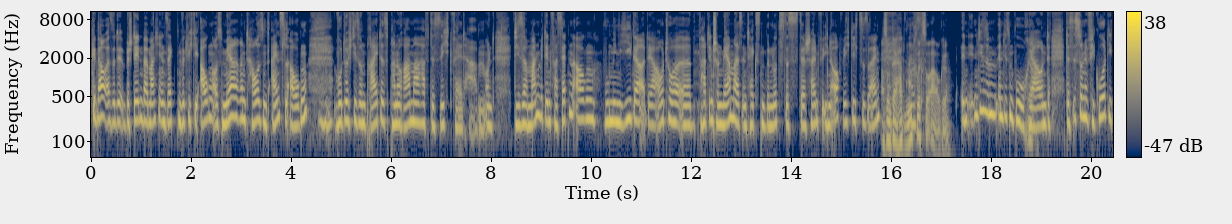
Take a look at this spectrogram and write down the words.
Genau, also bestehen bei manchen Insekten wirklich die Augen aus mehreren tausend Einzelaugen, mhm. wodurch die so ein breites, panoramahaftes Sichtfeld haben. Und dieser Mann mit den Facettenaugen, Wu Mingyi, der, Autor, äh, hat ihn schon mehrmals in Texten benutzt. Das, der scheint für ihn auch wichtig zu sein. Also und der hat wirklich also, so Augen? In, in, diesem, in diesem Buch, ja. ja. Und das ist so eine Figur, die,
